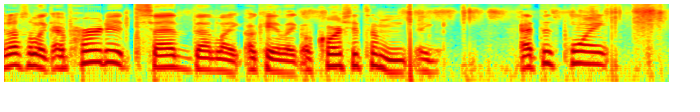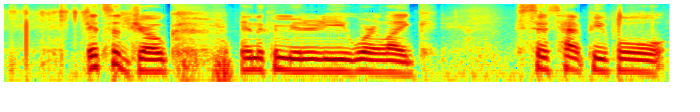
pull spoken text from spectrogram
and also like I've heard it said that like okay like of course it's a like at this point it's a joke in the community where like cis het people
